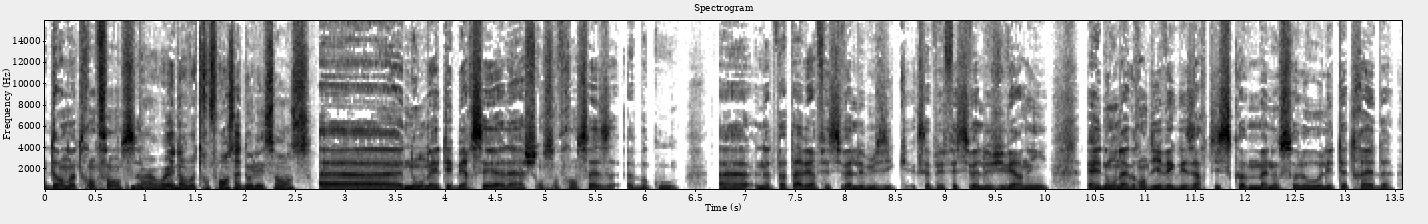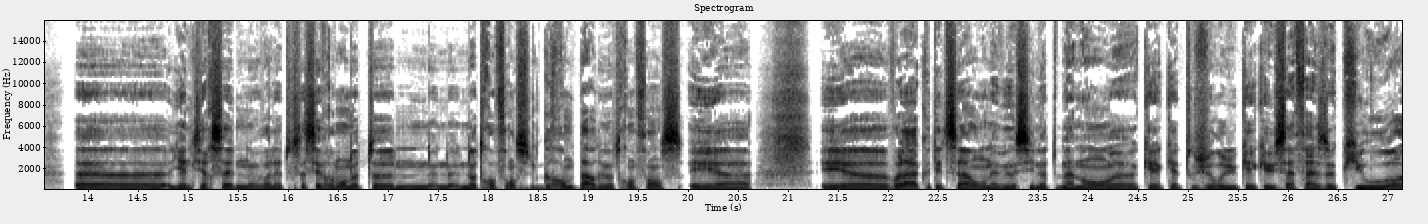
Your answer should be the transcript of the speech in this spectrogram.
Dans notre enfance, Bah ouais, dans votre enfance, adolescence. euh, nous on a été bercés à la chanson française euh, beaucoup. Euh, notre papa avait un festival de musique qui s'appelait Festival de Giverny et nous on a grandi avec des artistes comme Mano Solo, les Têtes Raides, euh, Yann Tiersen, voilà tout ça c'est vraiment notre euh, notre enfance, une grande part de notre enfance et euh, et voilà à côté de ça on avait aussi notre maman qui, a, qui a toujours eu qui a, qui a eu sa phase cure,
